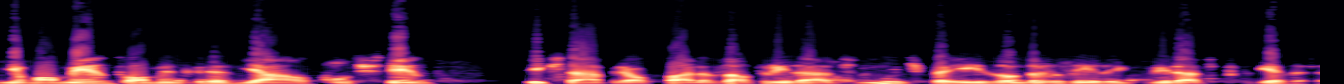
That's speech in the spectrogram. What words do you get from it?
de um aumento, um aumento gradual, consistente, e que está a preocupar as autoridades de muitos países onde residem comunidades portuguesas,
